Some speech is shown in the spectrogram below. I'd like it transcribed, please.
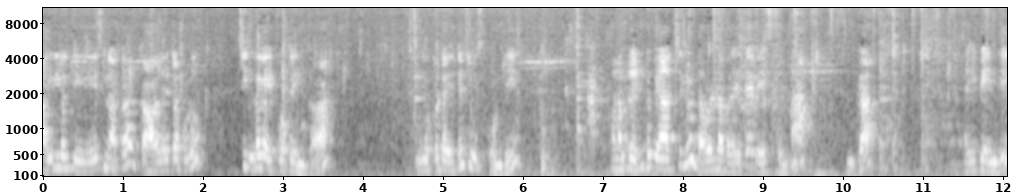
ఆయిల్లోకి వేసినాక కాలేటప్పుడు చిన్నగా అయిపోతాయి ఇంకా. ఇది ఒకటైతే చూసుకోండి. మనం రెండు బ్యాచ్లు డబల్ డబల్ అయితే వేసుకున్నా. ఇంకా అయిపోయింది.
